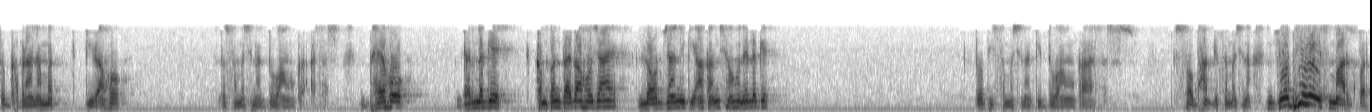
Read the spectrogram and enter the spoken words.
तो घबराना मत, पीड़ा हो तो समझना दुआओं का असर। भय हो, डर लगे, कंपन पैदा हो जाए, लौट जाने की आकांक्षा होने लगे तो भी समझना कि दुआओं का असर, सौभाग्य समझना, जो भी हो इस मार्ग पर,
